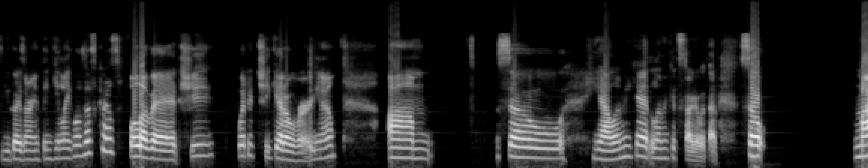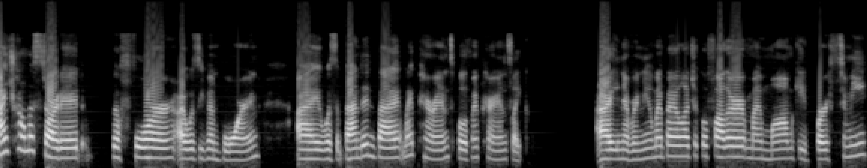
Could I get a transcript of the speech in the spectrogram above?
you guys aren't thinking like, well, this girl's full of it. She, what did she get over, you know? Um, so yeah, let me get, let me get started with that. So my trauma started before I was even born. I was abandoned by my parents, both my parents. Like, I never knew my biological father. My mom gave birth to me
